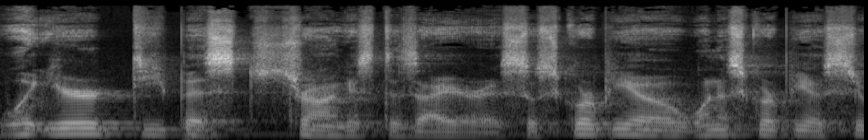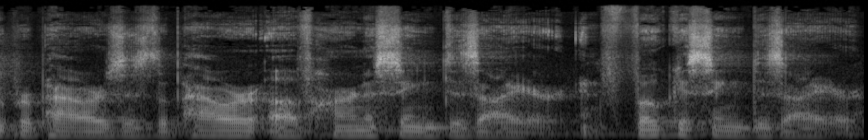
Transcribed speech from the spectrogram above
what your deepest, strongest desire is. So, Scorpio, one of Scorpio's superpowers is the power of harnessing desire and focusing desire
